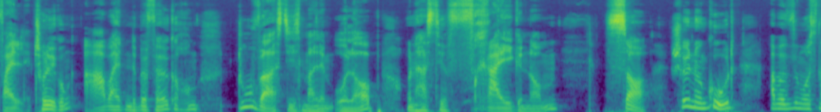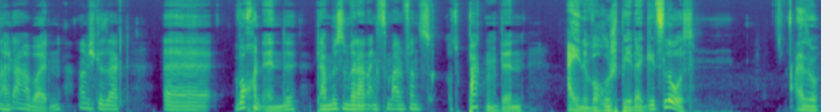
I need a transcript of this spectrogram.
weil, Entschuldigung, arbeitende Bevölkerung, du warst diesmal im Urlaub und hast dir frei genommen. So, schön und gut, aber wir mussten halt arbeiten. Dann habe ich gesagt, äh, Wochenende, da müssen wir dann Angst am Anfang zu packen, denn eine Woche später geht's los. Also,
